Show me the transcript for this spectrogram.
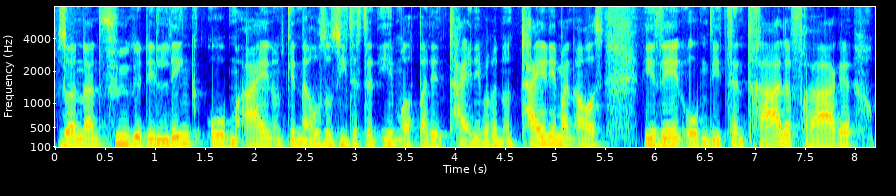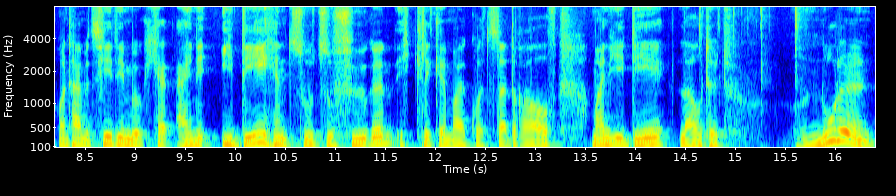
sondern füge den Link oben ein und genauso sieht es dann eben auch bei den Teilnehmerinnen und Teilnehmern aus. Die sehen oben die zentrale Frage und haben jetzt hier die Möglichkeit, eine Idee hinzuzufügen. Ich klicke mal kurz da drauf. Meine Idee lautet Nudeln.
